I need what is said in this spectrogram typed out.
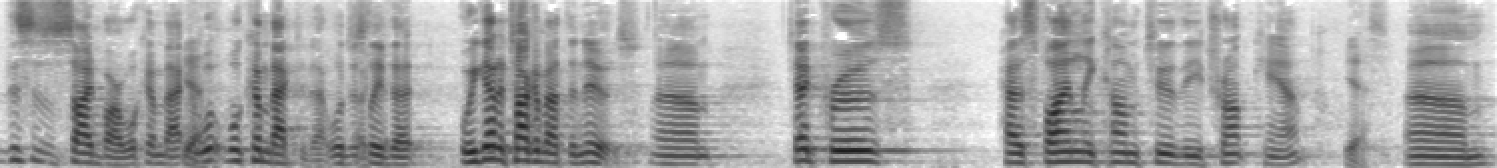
this is a sidebar. We'll come back. We'll, we'll, come back to that. We'll just okay. leave that. We got to talk about the news. Um, Ted Cruz has finally come to the Trump camp. Yes. Um,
